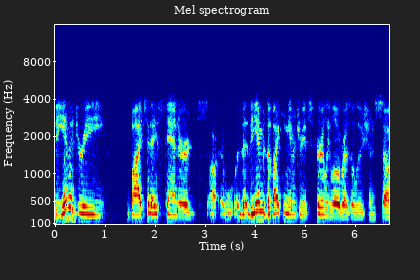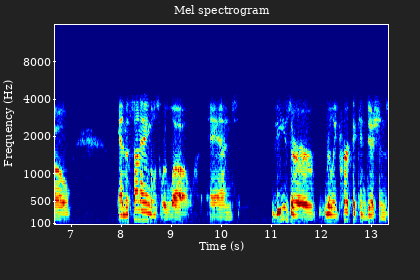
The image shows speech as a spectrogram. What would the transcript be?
the imagery by today's standards, are, the, the im- the Viking imagery is fairly low resolution. So, and the sun angles were low, and these are really perfect conditions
